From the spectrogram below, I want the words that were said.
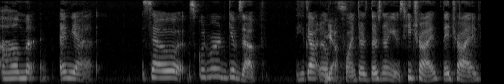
um, and yeah, so Squidward gives up. He's got no Yes. point. There's there's no use. He tried. They tried.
